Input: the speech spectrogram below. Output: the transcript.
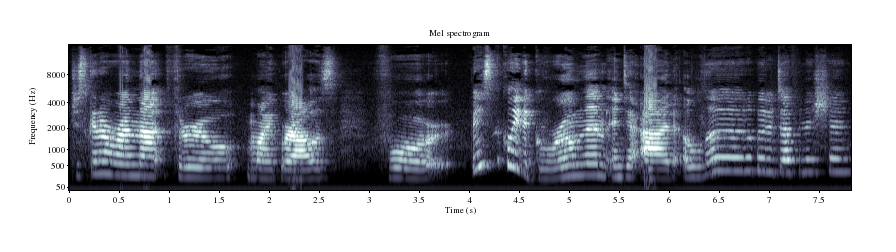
Just going to run that through my brows for basically to groom them and to add a little bit of definition.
